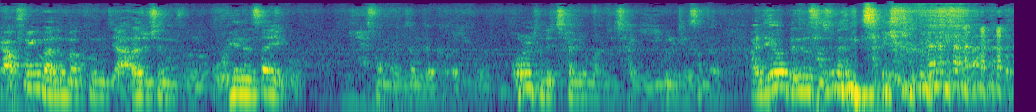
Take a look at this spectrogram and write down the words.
이 아픔이 많은 만큼 이제 알아주시는 분은 오해는 쌓이고 계속 막 이성 작가가 이거 뭘 도대체 하려고 하는지 자기 이익을 위해서는 아 내가 맨날 사주는데 자기 이익을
